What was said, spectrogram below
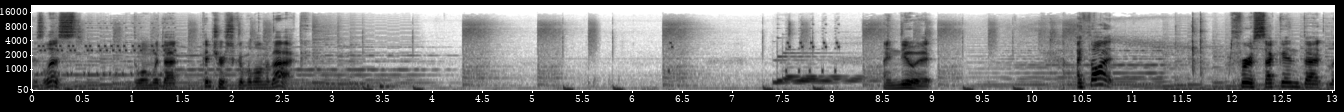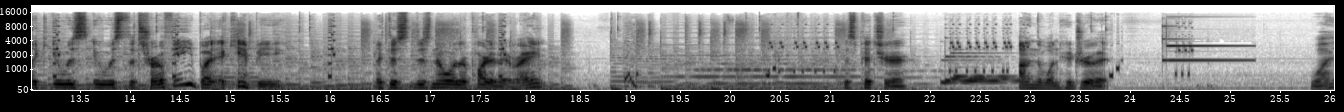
his list. The one with that picture scribbled on the back. I knew it. I thought for a second that like it was it was the trophy, but it can't be. Like there's there's no other part of it, right? This picture. I'm the one who drew it. What?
